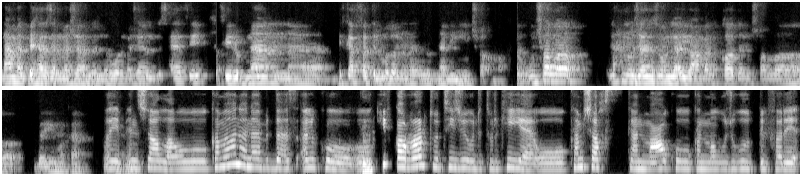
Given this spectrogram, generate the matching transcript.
نعمل بهذا المجال اللي هو المجال الإسعافي في لبنان آه، بكافة المدن اللبنانية إن شاء الله. وإن شاء الله نحن جاهزون لأي عمل قادم إن شاء الله بأي مكان. طيب يعني. إن شاء الله. وكمان أنا بدي أسألكم وكيف قررتوا تيجوا لتركيا؟ وكم شخص كان معكم وكان موجود بالفريق؟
